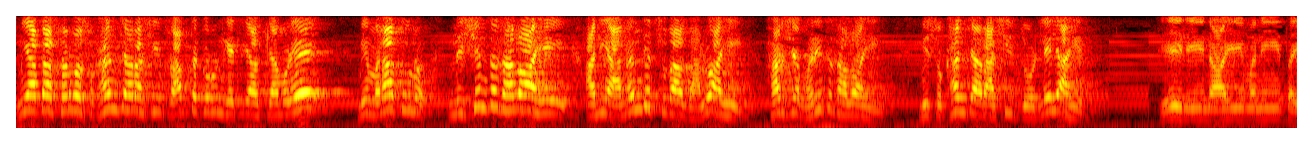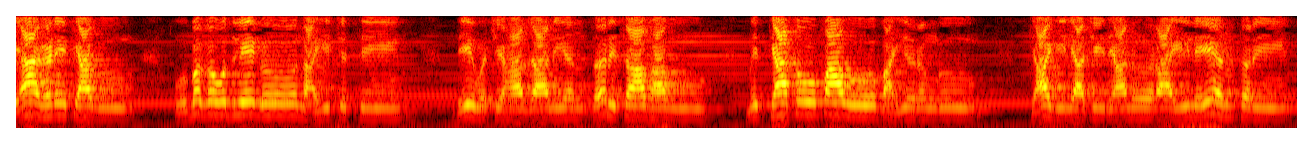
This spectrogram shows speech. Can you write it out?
मी आता सर्व सुखांच्या राशी प्राप्त करून घेतली असल्यामुळे मी मनातून निश्चिंत झालो आहे आणि आनंदित सुद्धा झालो आहे हर्षभरीत झालो आहे. मी सुखांच्या राशी जोडलेल्या आहेत. केली नाही मनी तया घडे त्यागू. हो उबग उद्वेग नाही चित्ते. देवचे हा जाणी अंतरीचा भाऊ. मिथ्या तो पावू बाह्य रंगू. त्या गेल्याचे ध्यान राहिले अंतरी.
